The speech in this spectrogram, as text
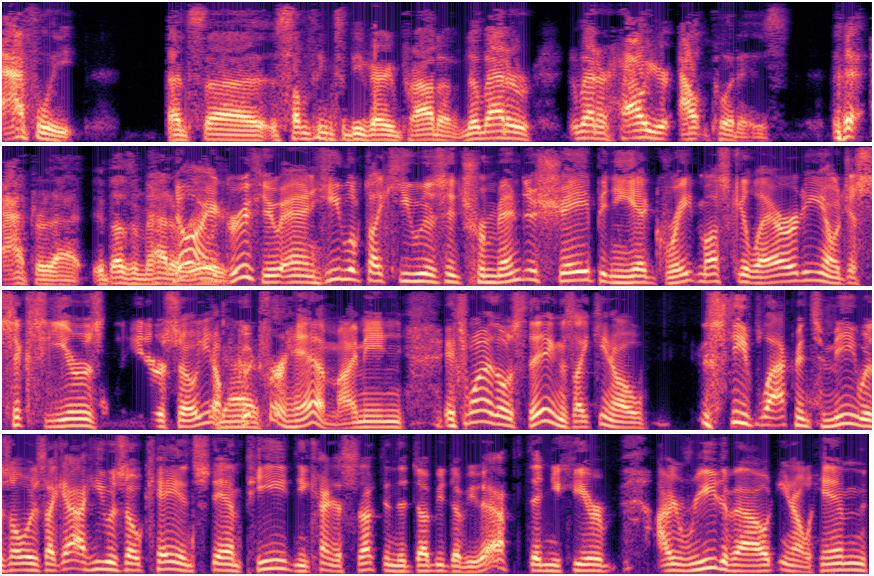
athlete. That's, uh, something to be very proud of. No matter, no matter how your output is. after that. It doesn't matter. No, really. I agree with you. And he looked like he was in tremendous shape and he had great muscularity, you know, just six years later. So, you know, yes. good for him. I mean, it's one of those things like, you know, Steve Blackman to me was always like, ah, he was okay in Stampede and he kind of sucked in the WWF. Then you hear, I read about, you know, him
